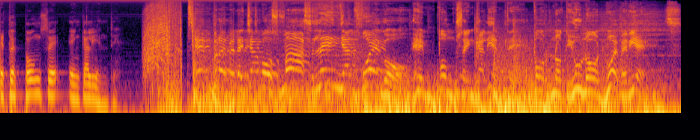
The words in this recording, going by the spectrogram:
Esto es Ponce en Caliente. En breve le echamos más leña al fuego en Ponce en Caliente por Notiuno 910.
